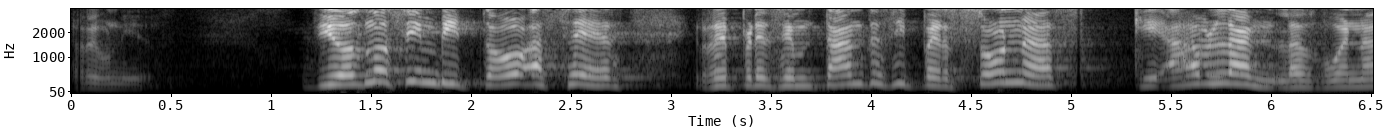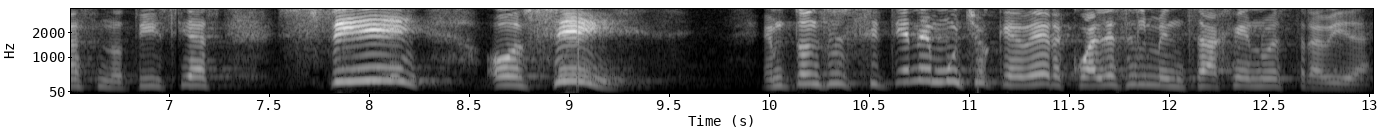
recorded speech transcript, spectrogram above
reunidos. Dios nos invitó a ser representantes y personas que hablan las buenas noticias, sí o sí. Entonces, si tiene mucho que ver cuál es el mensaje en nuestra vida.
